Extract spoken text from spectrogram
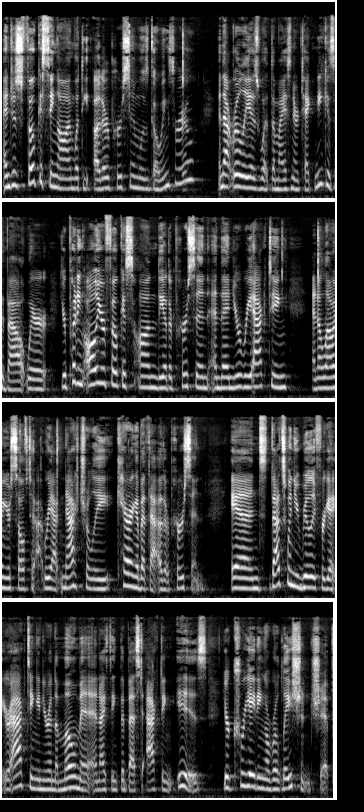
and just focusing on what the other person was going through. And that really is what the Meisner technique is about, where you're putting all your focus on the other person and then you're reacting and allowing yourself to react naturally, caring about that other person. And that's when you really forget you're acting and you're in the moment. And I think the best acting is you're creating a relationship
